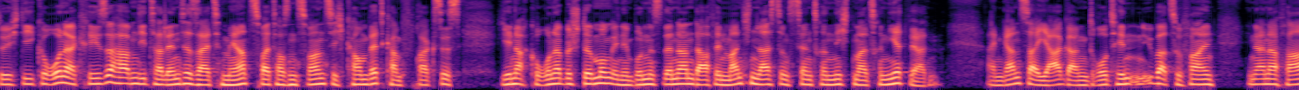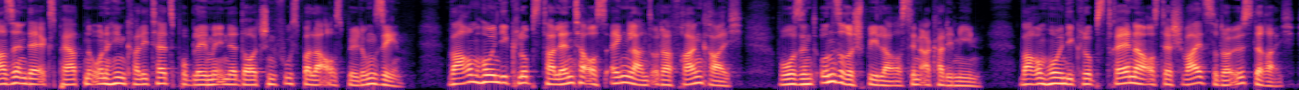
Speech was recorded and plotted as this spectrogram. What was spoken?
Durch die Corona-Krise haben die Talente seit März 2020 kaum Wettkampfpraxis. Je nach Corona-Bestimmung in den Bundesländern darf in manchen Leistungszentren nicht mal trainiert werden. Ein ganzer Jahrgang droht hinten überzufallen, in einer Phase, in der Experten ohnehin Qualitätsprobleme in der deutschen Fußballerausbildung sehen. Warum holen die Clubs Talente aus England oder Frankreich? Wo sind unsere Spieler aus den Akademien? Warum holen die Clubs Trainer aus der Schweiz oder Österreich?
